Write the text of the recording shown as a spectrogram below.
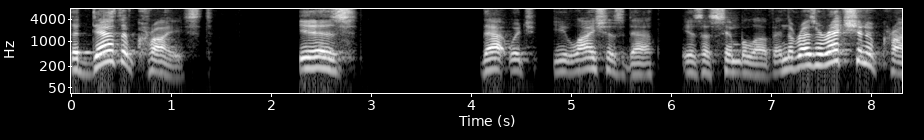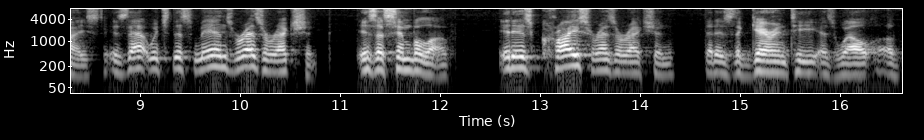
the death of Christ is that which Elisha's death is a symbol of. And the resurrection of Christ is that which this man's resurrection is a symbol of. It is Christ's resurrection that is the guarantee as well of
